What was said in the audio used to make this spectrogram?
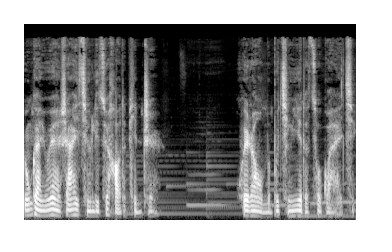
勇敢永远是爱情里最好的品质，会让我们不轻易的错过爱情。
